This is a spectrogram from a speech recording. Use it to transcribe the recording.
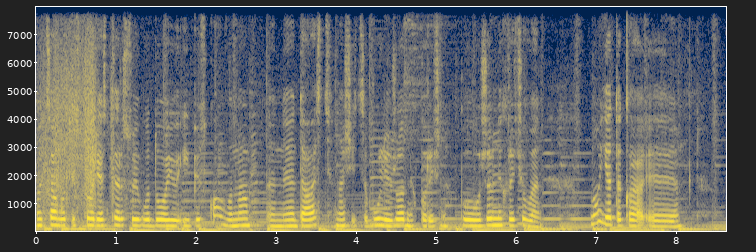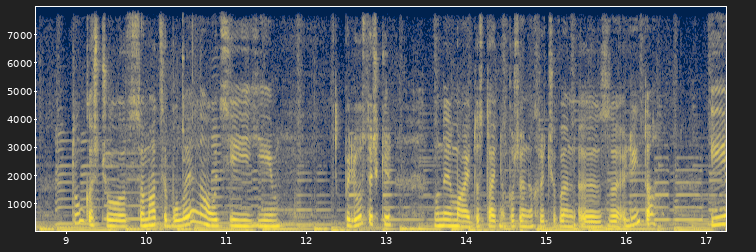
оця от історія з тирсою водою і піском, вона е, не дасть нашій цибулі жодних поживних речовин. Ну, є така е, думка, що сама цибулина, оці її пелюсточки, вони мають достатньо поживних речовин е, з літа і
